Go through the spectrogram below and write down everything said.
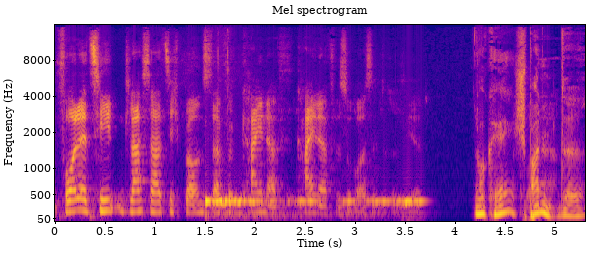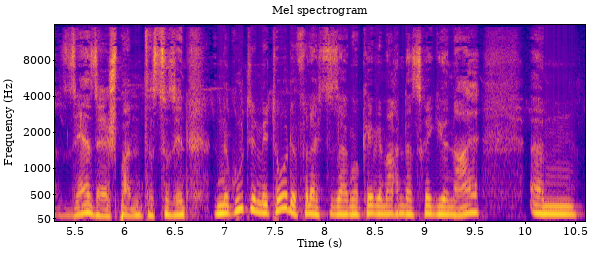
vor der zehnten Klasse hat sich bei uns dafür keiner, keiner für sowas interessiert. Okay, spannend, äh, sehr, sehr spannend, das zu sehen. Eine gute Methode, vielleicht zu sagen, okay, wir machen das regional. Ähm,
